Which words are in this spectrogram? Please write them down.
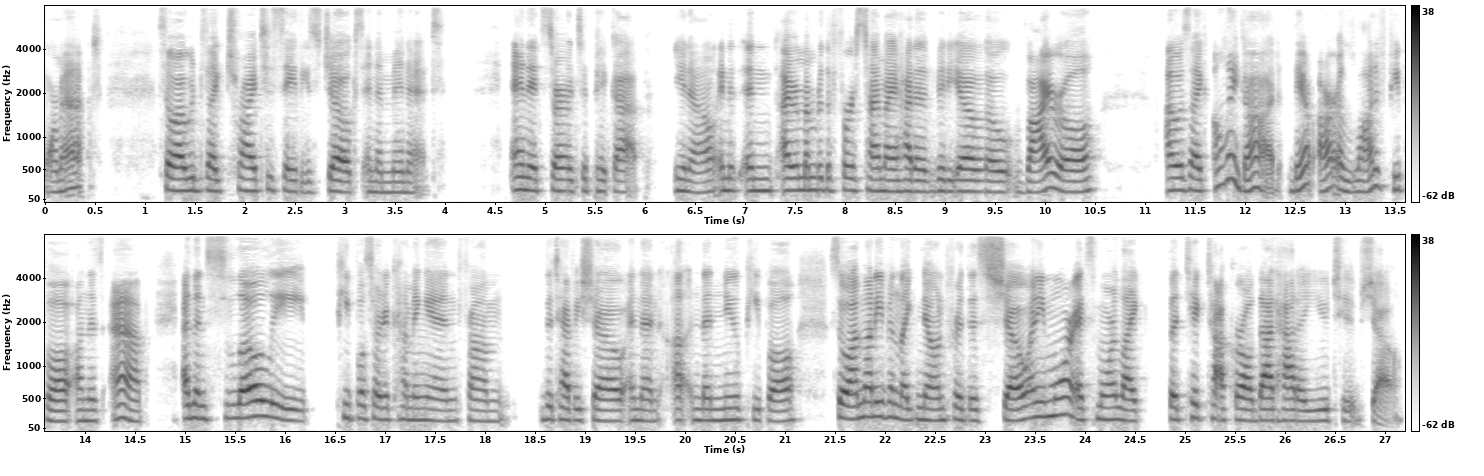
format. So I would like try to say these jokes in a minute and it started to pick up, you know? And, and I remember the first time I had a video go viral, I was like, oh my God, there are a lot of people on this app. And then slowly people started coming in from the Tefi show and then uh, and then new people. So I'm not even like known for this show anymore. It's more like the TikTok girl that had a YouTube show.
